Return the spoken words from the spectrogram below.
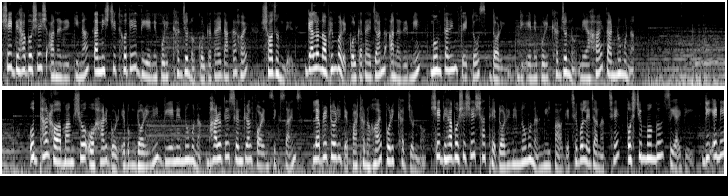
সেই দেহাবশেষ আনারের কিনা তা নিশ্চিত হতে ডিএনএ পরীক্ষার জন্য কলকাতায় ডাকা হয় স্বজনদের। গেল নভেম্বরে কলকাতায় যান আনারের মেয়ে মুমতারিন ফেরদৌস ডরিন। ডিএনএ পরীক্ষার জন্য নেওয়া হয় তার নমুনা। উদ্ধার হওয়া মাংস ও হাড়গোড় এবং ডরিনের ডিএনএ নমুনা ভারতের সেন্ট্রাল ফরেন্সিক সায়েন্স ল্যাবরেটরিতে পাঠানো হয় পরীক্ষার জন্য। সেই দেহাবশেষের সাথে ডরিনের নমুনার মিল পাওয়া গেছে বলে জানাচ্ছে পশ্চিমবঙ্গ সিআইডি। ডিএনএ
